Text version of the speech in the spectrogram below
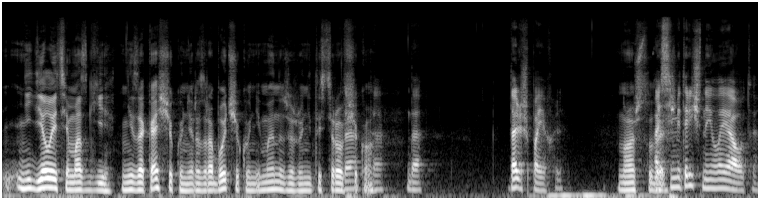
Не делайте мозги ни заказчику, ни разработчику, ни менеджеру, ни Да, тестировщику. да, да. Дальше поехали. Ну а что дальше? Асимметричные лейауты.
